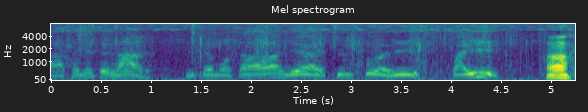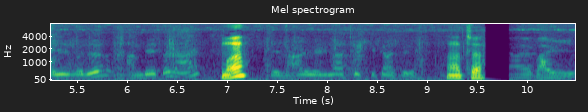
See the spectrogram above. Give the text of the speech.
आसानाचं झाड. इथं मोठा हे आहे चिंकू हे पायी. हा. आंब्याचं मग? ते झाड वेगळं असते पिकाचं अच्छा. पायी.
